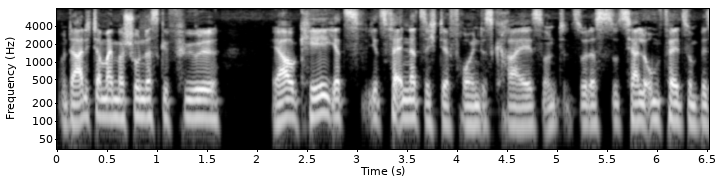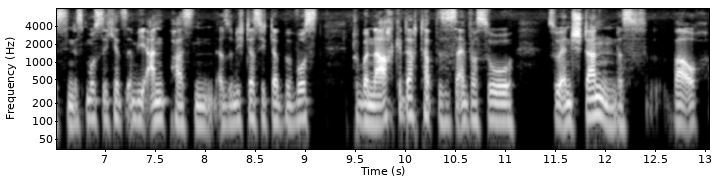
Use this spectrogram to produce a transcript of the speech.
Und da hatte ich dann manchmal schon das Gefühl, ja, okay, jetzt, jetzt verändert sich der Freundeskreis und so das soziale Umfeld so ein bisschen. Das muss sich jetzt irgendwie anpassen. Also nicht, dass ich da bewusst drüber nachgedacht habe, das ist einfach so, so entstanden. Das war auch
